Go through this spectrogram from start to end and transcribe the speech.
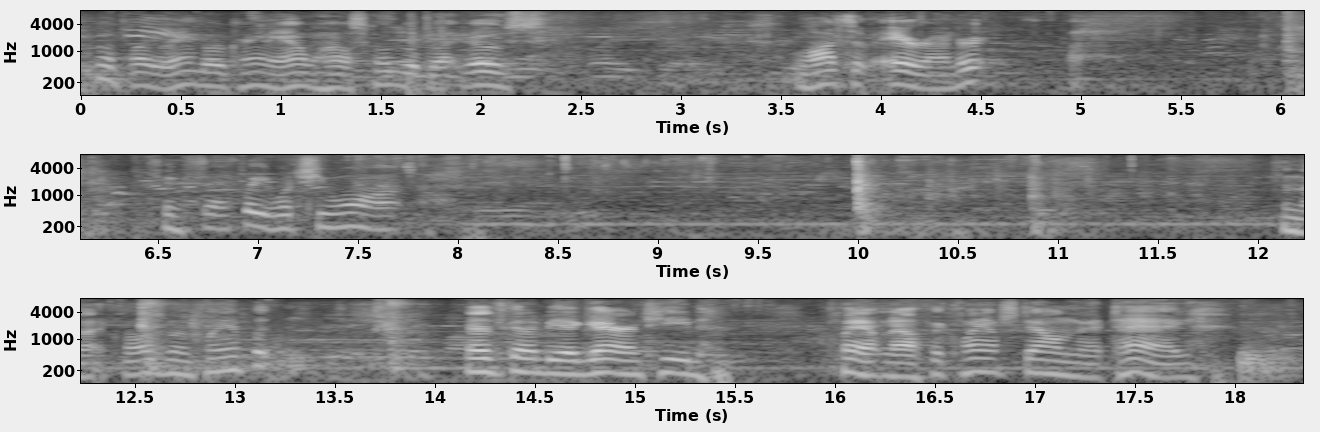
I'm gonna play Rainbow Crane Animal House. Gonna go up that ghost. Lots of air under it. It's exactly what you want. And that claw's gonna clamp it. And it's gonna be a guaranteed clamp. Now, if it clamps down that tag, then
